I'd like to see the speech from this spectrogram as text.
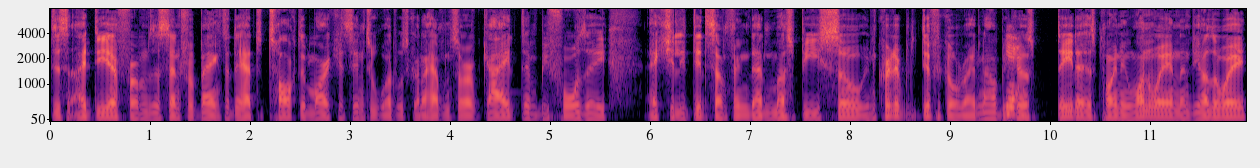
this idea from the central bank that they had to talk the markets into what was going to happen, sort of guide them before they actually did something. That must be so incredibly difficult right now because yeah. data is pointing one way and then the other way,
